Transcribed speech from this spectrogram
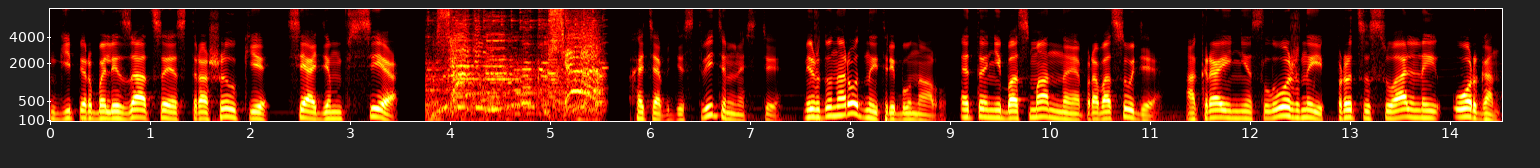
гиперболизация страшилки «сядем все». Хотя в действительности Международный трибунал – это не басманное правосудие, а крайне сложный процессуальный орган,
